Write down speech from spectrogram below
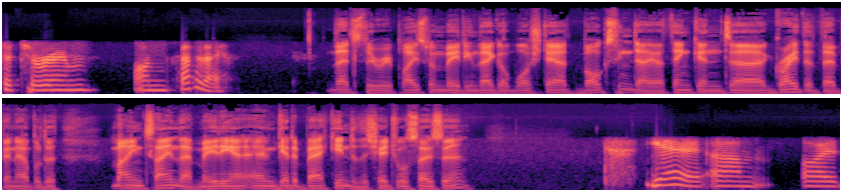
to Taroom on Saturday that's the replacement meeting. They got washed out Boxing Day, I think, and uh, great that they've been able to maintain that meeting and get it back into the schedule so soon. Yeah, um, I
